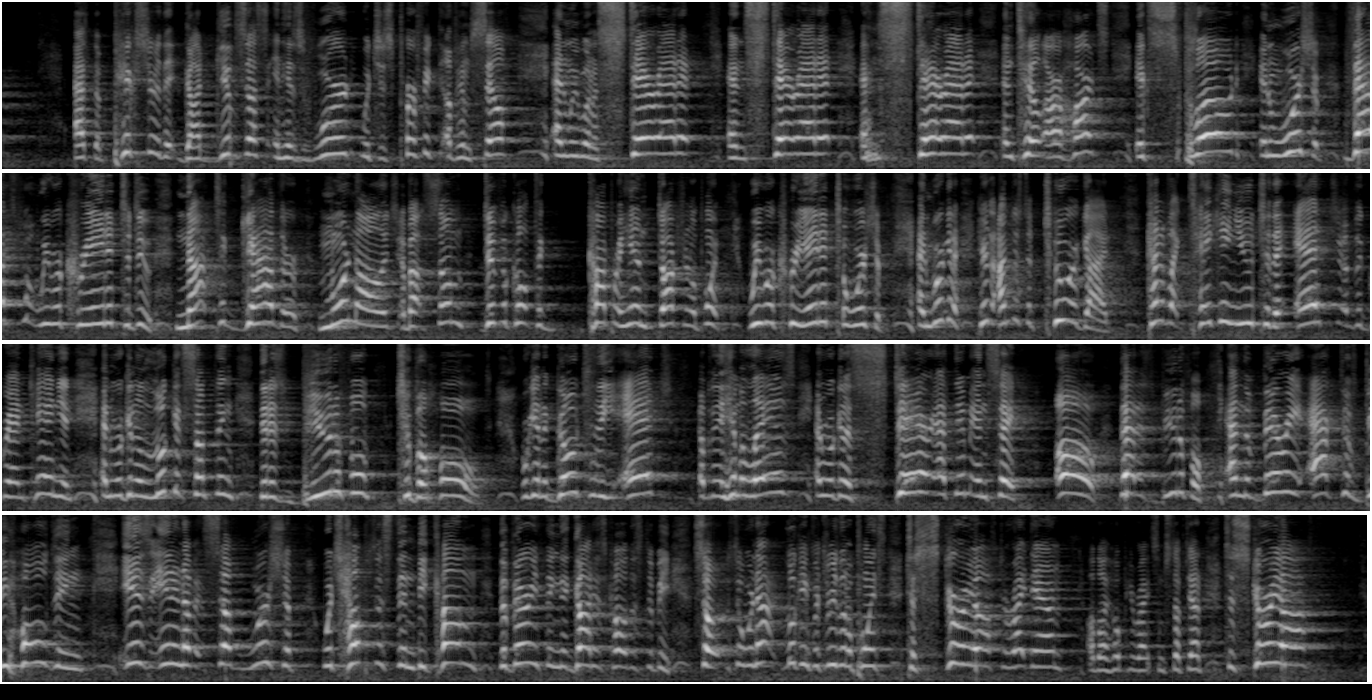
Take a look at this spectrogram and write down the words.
at the picture that God gives us in His Word, which is perfect of Himself, and we want to stare at it and stare at it and stare at it until our hearts explode in worship. That's what we were created to do, not to gather more knowledge about some difficult to comprehend doctrinal point. We were created to worship. And we're going to, here, I'm just a tour guide, kind of like taking you to the edge of the Grand Canyon, and we're going to look at something that is beautiful to behold. We're going to go to the edge of the Himalayas and we're going to stare at them and say, Oh, that is beautiful. And the very act of beholding is in and of itself worship, which helps us then become the very thing that God has called us to be. So, so we're not looking for three little points to scurry off to write down, although I hope you write some stuff down, to scurry off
